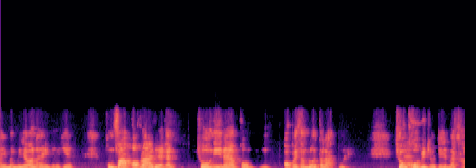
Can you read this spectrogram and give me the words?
น์มันไม่ใช่ออนไลน์เดียวเฮียผมฝากออฟไลน์ด้วยกัน ช่วงนี้นะครับผมออกไปสำรวจตลาดบ่อย ช่วงเออโควิดเราจะเห็นราคา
